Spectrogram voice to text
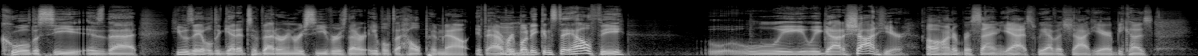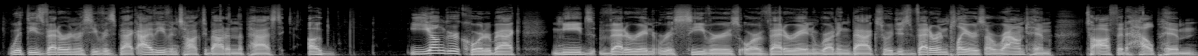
cool to see is that he was able to get it to veteran receivers that are able to help him now. If mm-hmm. everybody can stay healthy, we we got a shot here. Oh, 100%. Yes, we have a shot here because with these veteran receivers back, I've even talked about in the past a younger quarterback needs veteran receivers or veteran running backs or just veteran players around him to often help him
